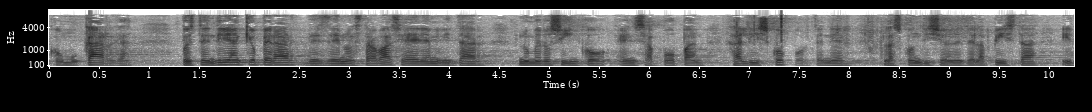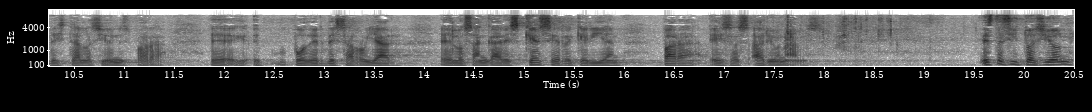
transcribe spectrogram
como carga, pues tendrían que operar desde nuestra base aérea militar número 5 en Zapopan, Jalisco, por tener las condiciones de la pista y de instalaciones para eh, poder desarrollar eh, los hangares que se requerían para esas aeronaves. Esta situación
